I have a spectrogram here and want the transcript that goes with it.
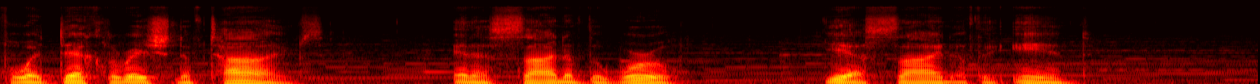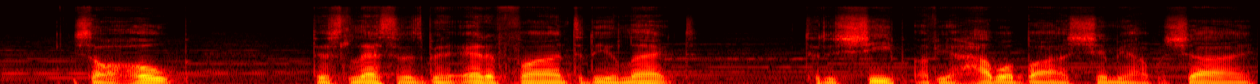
for a declaration of times and a sign of the world. Yeah, a sign of the end. So hope this lesson has been edifying to the elect, to the sheep of Yahweh Ba'ashem Yahweh Shai,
